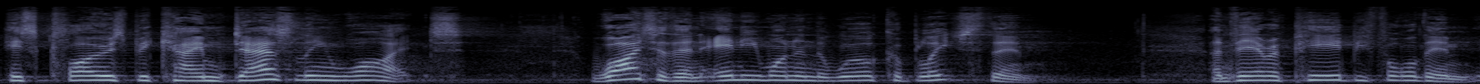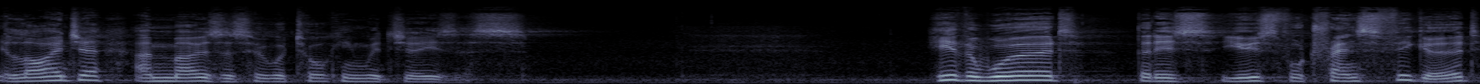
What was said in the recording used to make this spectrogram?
His clothes became dazzling white, whiter than anyone in the world could bleach them. And there appeared before them Elijah and Moses, who were talking with Jesus. Here, the word that is used for transfigured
